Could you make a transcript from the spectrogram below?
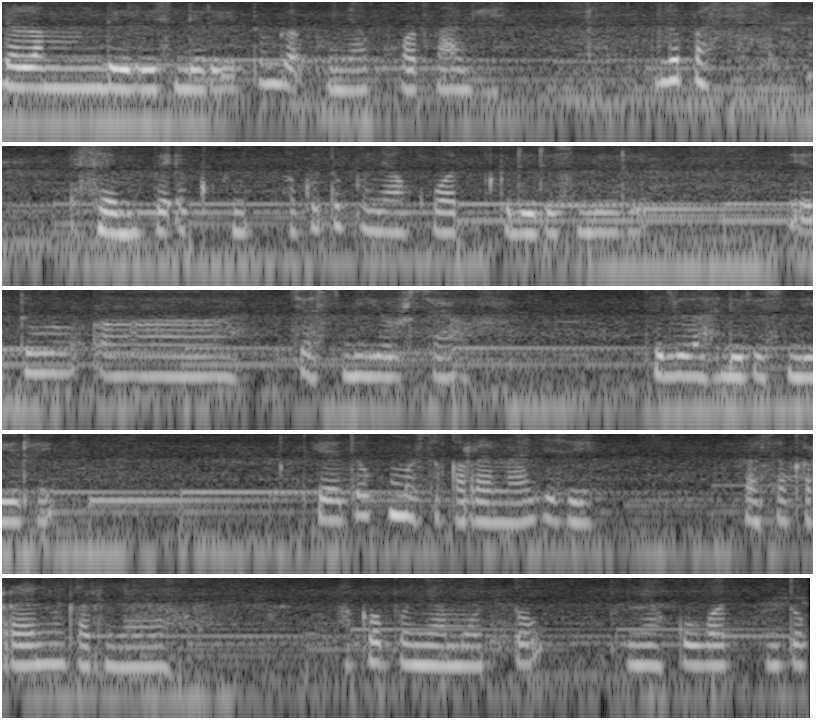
dalam diri sendiri itu nggak punya quote lagi. Dulu pas SMP aku aku tuh punya quote ke diri sendiri yaitu uh, just be yourself. Jadilah diri sendiri. Kayak itu aku merasa keren aja sih. Rasa keren karena aku punya moto punya kuat untuk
